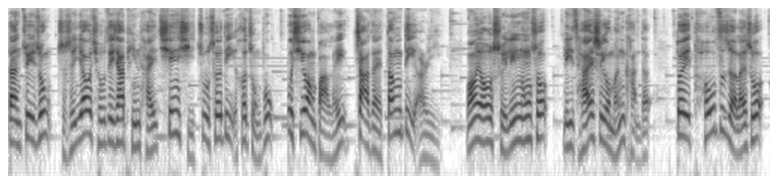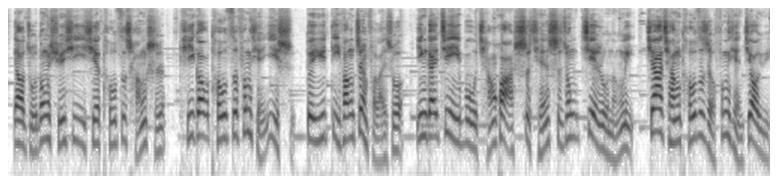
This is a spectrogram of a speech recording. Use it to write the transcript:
但最终只是要求这家平台迁徙注册地和总部，不希望把雷炸在当地而已。网友水玲珑说：“理财是有门槛的。”对投资者来说，要主动学习一些投资常识，提高投资风险意识；对于地方政府来说，应该进一步强化事前事中介入能力，加强投资者风险教育，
